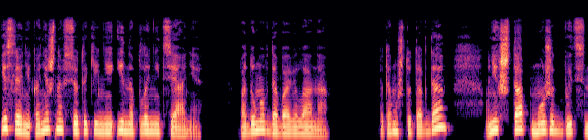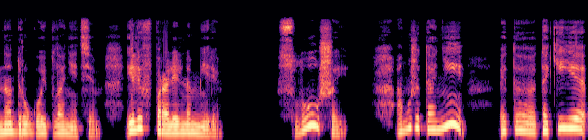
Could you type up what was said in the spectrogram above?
«Если они, конечно, все-таки не инопланетяне», — подумав, добавила она. «Потому что тогда у них штаб может быть на другой планете или в параллельном мире». «Слушай, а может они — это такие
